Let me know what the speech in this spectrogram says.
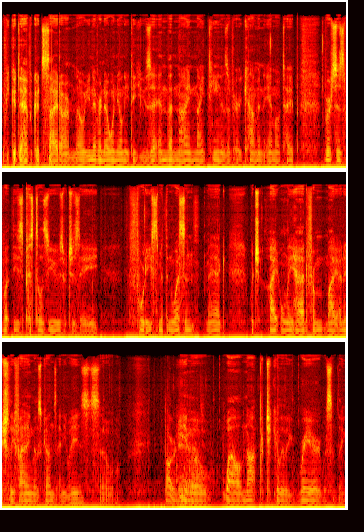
It'd be good to have a good sidearm, though. You never know when you'll need to use it, and the 919 is a very common ammo type versus what these pistols use, which is a 40 Smith & Wesson mag, which I only had from my initially finding those guns anyways, so Darn it. ammo, while not particularly rare, was something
